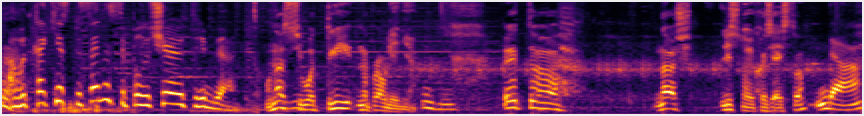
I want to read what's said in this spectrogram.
А вот какие специальности получают ребят? У нас всего три направления. Это наш лесное хозяйство, Да.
